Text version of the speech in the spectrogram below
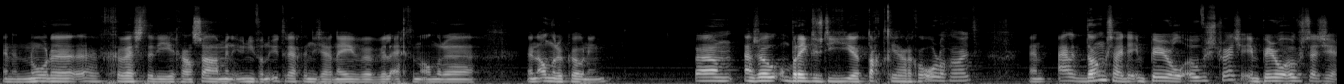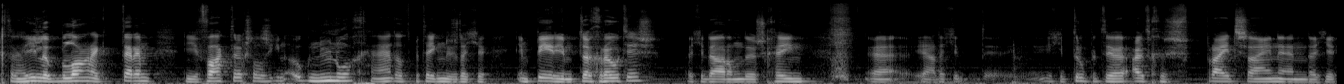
En de noorden gewesten die gaan samen in de Unie van Utrecht. En die zeggen: nee, we willen echt een andere, een andere koning. Um, en zo ontbreekt dus die 80-jarige oorlog uit. En eigenlijk dankzij de Imperial Overstretch. Imperial Overstretch is echt een hele belangrijke term die je vaak terug zal zien, ook nu nog. Hè. Dat betekent dus dat je imperium te groot is. Dat je daarom dus geen, ja, dat je, dat je troepen te uitgespreid zijn en dat je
